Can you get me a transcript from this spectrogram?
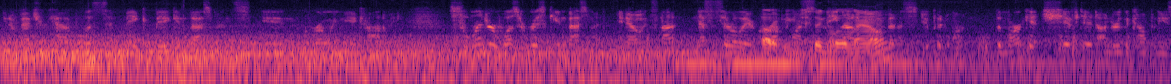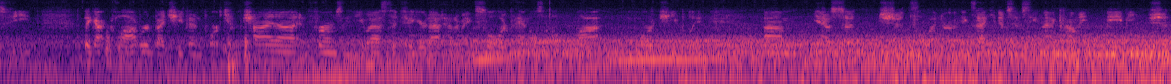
you know, venture capitalists and make big investments in growing the economy. Solyndra was a risky investment. You know, it's not necessarily a Oh, corrupt you one. It may signal not now? have been a stupid one. The market shifted under the company's feet. They got clobbered by cheap imports from China and firms in the U.S. that figured out how to make solar panels a lot more cheaply. Um, you know, so should Solyndra executives have seen that coming? Maybe. Should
